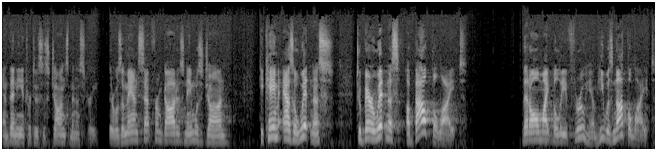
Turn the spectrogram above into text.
And then he introduces John's ministry. There was a man sent from God whose name was John. He came as a witness to bear witness about the light that all might believe through him. He was not the light,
